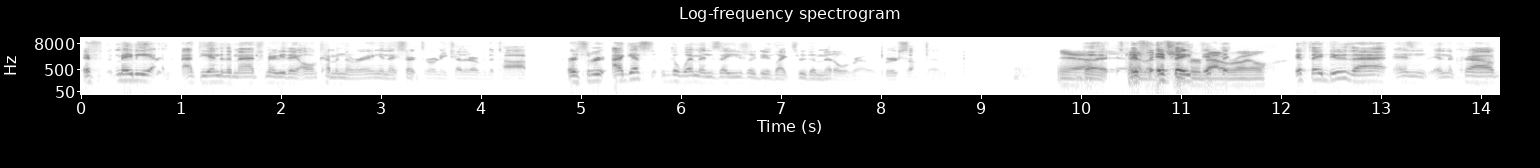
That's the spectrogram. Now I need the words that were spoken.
If maybe at the end of the match, maybe they all come in the ring and they start throwing each other over the top, or through. I guess the women's they usually do like through the middle rope or something. yeah. but it's kind if- of a if they- cheaper if battle they- royal. If they do that and and the crowd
